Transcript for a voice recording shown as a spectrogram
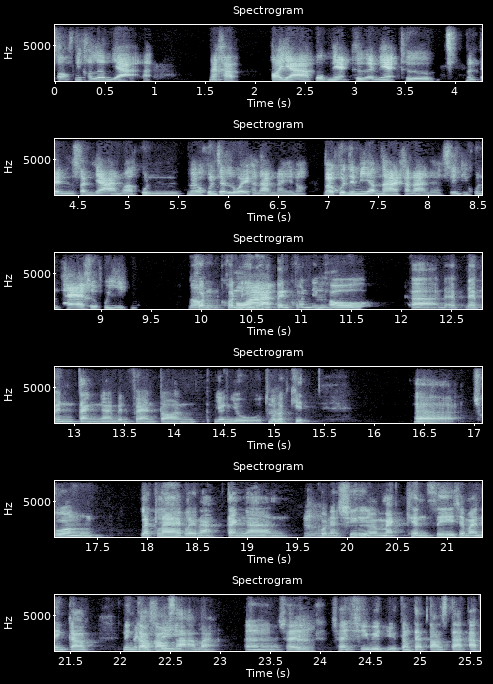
ซอสนี่เขาเริ่มหย่าแล้วนะครับ พอหย่าปุ๊บเนี่ยคืออันนี้คือมันเป็นสัญญาณว่าคุณไม่ว่าคุณจะรวยขนาดไหนเนาะไม่ว่าคุณจะมีอำนาจขนาดไหนสิ่งที่คุณแพ้คือผู้หญิงคนคนนี้เนี่ยเป็นคนที่เขาอ่าได้ได้เป็นแต่งงานเป็นแฟนตอนยังอยู่ธุรกิจเอ่อช่วง แรก ๆ เลยนะ แต่งงานคนนี้ชื่อแม็กเคนซี่ใช่ไหมหนึ่งเก้าหนึ่งเก้าเก้าสามอะเออใช้ใช้ชีวิตอยู่ตั้งแต่ตอนสตาร์ทอัพ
